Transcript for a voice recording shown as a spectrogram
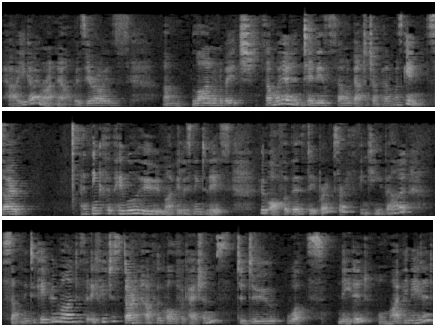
How are you going right now? Where zero is um, lying on the beach somewhere, and 10 is I'm about to jump out of my skin. So I think for people who might be listening to this, who offer birth debriefs or are thinking about it, something to keep in mind is that if you just don't have the qualifications to do what's needed or might be needed,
